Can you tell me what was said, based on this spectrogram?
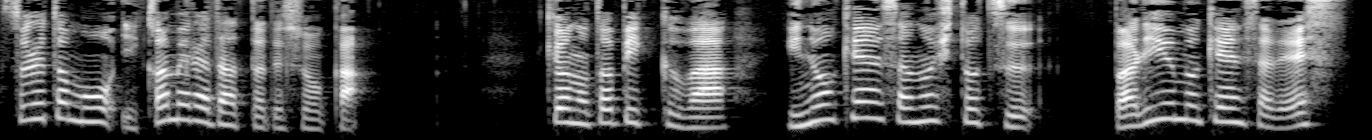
それとも胃カメラだったでしょうか？今日のトピックは胃の検査の一つ、バリウム検査です。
